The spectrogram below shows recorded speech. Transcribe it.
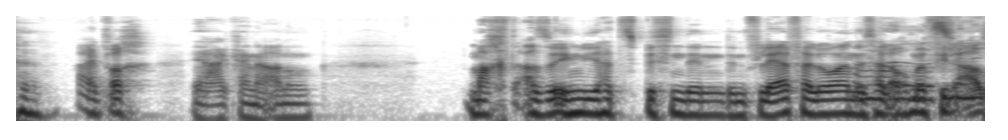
Einfach, ja, keine Ahnung. Macht, also irgendwie hat es ein bisschen den, den Flair verloren. Oh ist halt auch immer viel Arbeit.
